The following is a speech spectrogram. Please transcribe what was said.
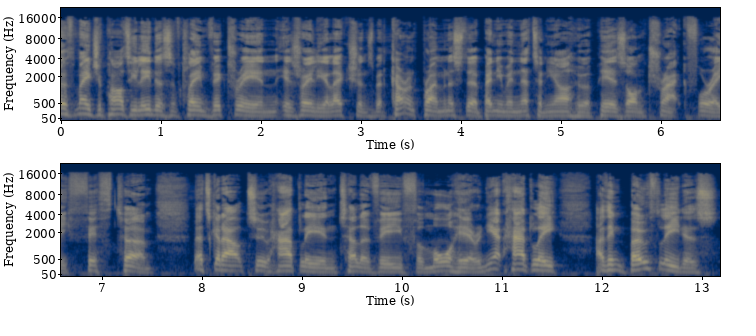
Both major party leaders have claimed victory in Israeli elections, but current Prime Minister Benjamin Netanyahu appears on track for a fifth term. Let's get out to Hadley in Tel Aviv for more here. And yet, Hadley, I think both leaders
